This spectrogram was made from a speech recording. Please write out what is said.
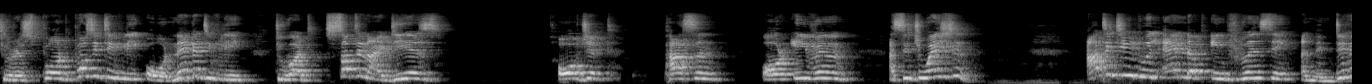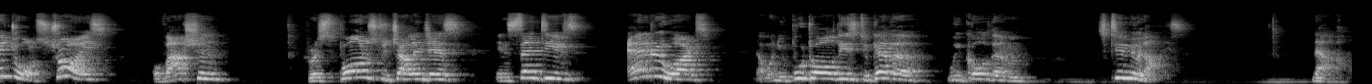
to respond positively or negatively toward certain ideas, object, person, or even a situation. Attitude will end up influencing an individual's choice of action, response to challenges, incentives, and rewards. Now, when you put all these together, we call them stimuli. Now,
